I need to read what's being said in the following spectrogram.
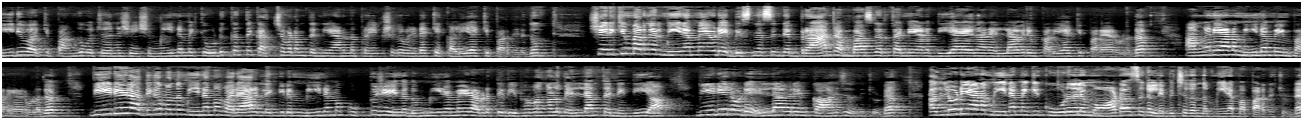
വീഡിയോ ആക്കി പങ്കുവച്ചതിന് ശേഷം മീനമ്മയ്ക്ക് ഒടുക്കത്തെ കച്ചവടം തന്നെയാണെന്ന് പ്രേക്ഷകർ ഇടയ്ക്ക് കളിയാക്കി പറഞ്ഞിരുന്നു. ശരിക്കും പറഞ്ഞാൽ മീനമ്മയുടെ ബിസിനസിന്റെ ബ്രാൻഡ് അംബാസിഡർ തന്നെയാണ് ദിയ എന്നാണ് എല്ലാവരും കളിയാക്കി പറയാറുള്ളത്. അങ്ങനെയാണ് മീനമ്മയും പറയാറുള്ളത്. വീഡിയോയിൽ അധികമൊന്നും മീനമ്മ വരാറില്ലെങ്കിലും മീനമ്മ കുക്ക് ചെയ്യുന്നതും മീനമ്മയുടെ അവിടുത്തെ വിഭവങ്ങളും എല്ലാം തന്നെ ദിയ വീഡിയോയിലൂടെ എല്ലാവരെയും കാണിച്ചു തന്നിട്ടുണ്ട്. അതിലൂടെയാണ് മീനമ്മയ്ക്ക് കൂടുതലും ഓർഡേഴ്സുകൾ ലഭിച്ചതെന്നും മീനമ്മ പറഞ്ഞിട്ടുണ്ട്.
